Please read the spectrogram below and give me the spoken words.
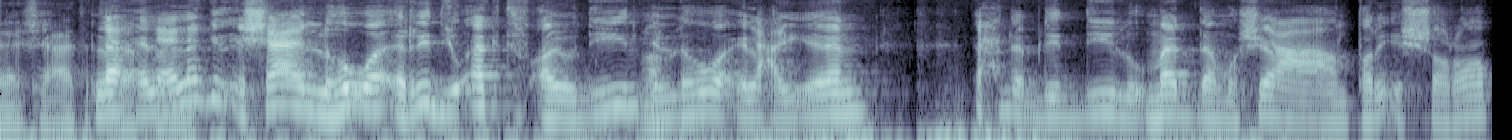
الأشعاعات لا التداخلية. العلاج الإشعاعي اللي هو الراديو اكتيف آيودين آه. اللي هو العيان إحنا بنديله مادة مشعة عن طريق الشراب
